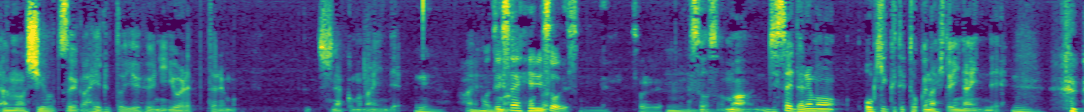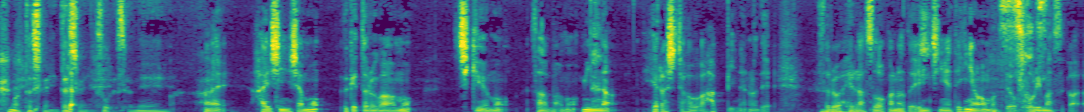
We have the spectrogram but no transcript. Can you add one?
あの CO2 が減るというふうに言われてたりもしなくもないんで。うん。はい。まあ実際減りう。そうですもんね。それで。うんそうそう。まあ実際誰も大きくて得な人いないんで、うん。まあ確かに確かにそうですよね。はい。配信者も受け取る側も地球もサーバーもみんな減らした方がハッピーなので、それを減らそうかなとエンジニア的には思っておりますが、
